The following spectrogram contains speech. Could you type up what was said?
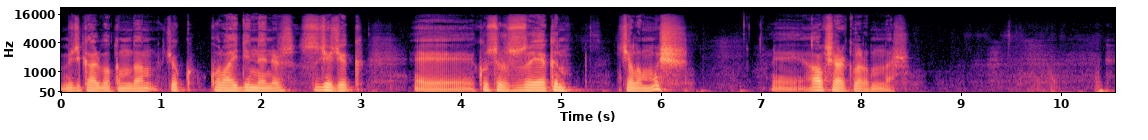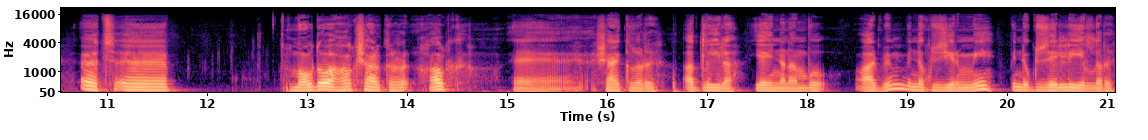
müzikal bakımdan çok kolay dinlenir. Sıcacık, e, kusursuza yakın çalınmış e, halk şarkıları bunlar. Evet, e, Moldova Halk Şarkıları, Halk e, Şarkıları adlıyla yayınlanan bu albüm 1920-1950 yılları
